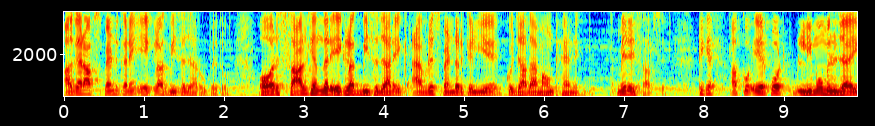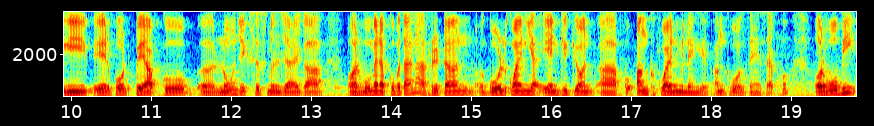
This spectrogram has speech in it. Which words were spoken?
अगर आप स्पेंड करें एक लाख बीस हज़ार रुपये तो। और साल के अंदर एक लाख बीस हज़ार एक एवरेज स्पेंडर के लिए कोई ज़्यादा अमाउंट है नहीं, मेरे हिसाब से। ठीक है? आपको एयरपोर्ट लीमो मिल जाएगी एयरपोर्ट पे आपको लॉन्च एक्सेस मिल जाएगा। और वो मैंने आपको बताया ना रिटर्न गोल्ड कॉइन या ए एन क्यू आपको अंक कॉइन मिलेंगे, अंक बोलते हैं इसे आपको और वो भी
